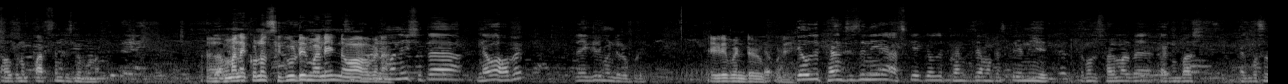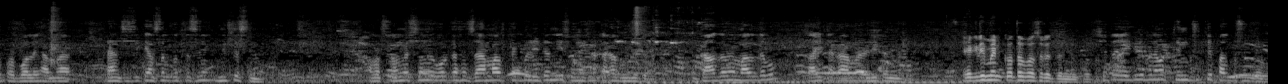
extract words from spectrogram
আমরা কোনো পার্সেন্টেজ নেব না। মানে কোনো সিকিউরিটি মানি নেওয়া হবে না? মানে সেটা নেওয়া হবে এগ্রিমেন্টের উপরে। এগ্রিমেন্টের উপরে। কেউ যদি ফ্র্যাঞ্চাইজি নিয়ে আজকে কেউ যদি ফ্র্যাঞ্চাইজি আমার কাছ থেকে নিয়ে তখন ছয় মাস এক মাস এক বছর পর বলে আমরা ফ্র্যাঞ্চাইজি ক্যান্সেল করতেছি নিতেছি না। আমার সঙ্গে সঙ্গে ওর কাছে যা মাল থাকবে রিটার্ন নিয়ে সঙ্গে সঙ্গে টাকা বুঝে দেবো। যা দামে মাল দেবো তাই টাকা আমরা রিটার্ন নেব। এগ্রিমেন্ট কত বছরের জন্য? সেটা এগ্রিমেন্ট আমার তিন বছর থেকে পাঁচ বছর করব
